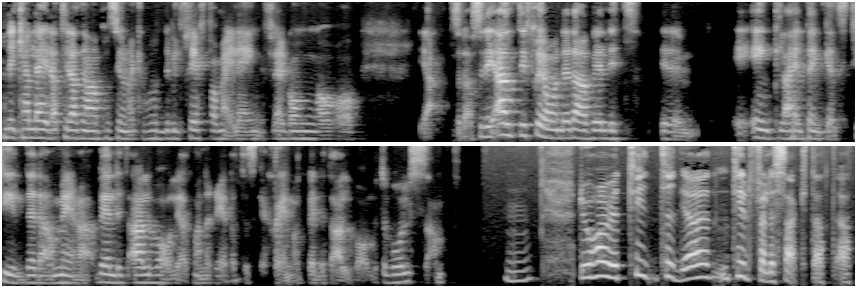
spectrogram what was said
det kan leda till att den andra personen kanske inte vill träffa mig längre, fler gånger. Och, ja, sådär. Så det är allt ifrån det där väldigt eh, enkla helt enkelt till det där mera väldigt allvarliga, att man är rädd att det ska ske något väldigt allvarligt och våldsamt. Mm. Du har ju tidigare tillfälle sagt att, att,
